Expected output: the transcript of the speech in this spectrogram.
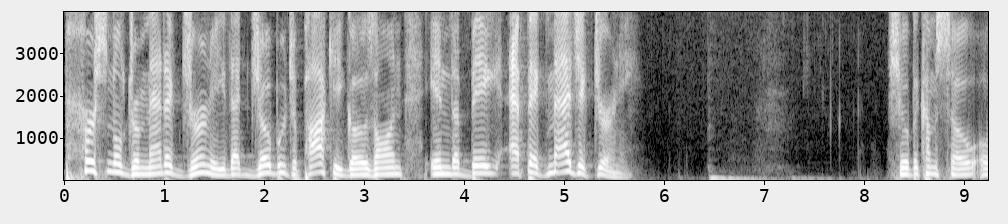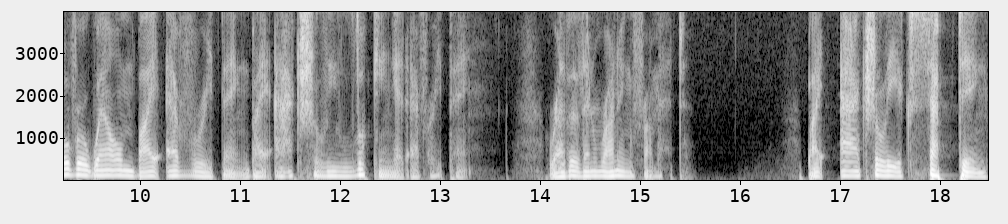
personal dramatic journey that Jobu Tupaki goes on in the big epic magic journey. She'll become so overwhelmed by everything, by actually looking at everything rather than running from it, by actually accepting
